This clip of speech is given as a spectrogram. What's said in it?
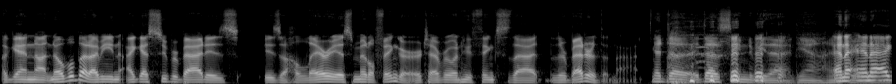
again, not noble, but I mean, I guess Superbad is is a hilarious middle finger to everyone who thinks that they're better than that. It does. It does seem to be that. Yeah. I and and I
